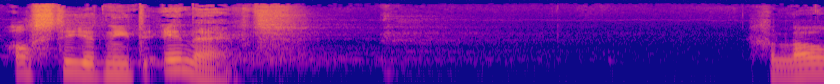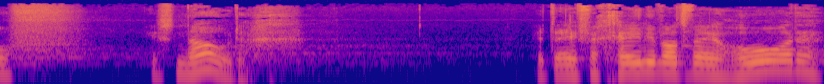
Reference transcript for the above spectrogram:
als die het niet inneemt. Geloof is nodig. Het evangelie wat wij horen,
